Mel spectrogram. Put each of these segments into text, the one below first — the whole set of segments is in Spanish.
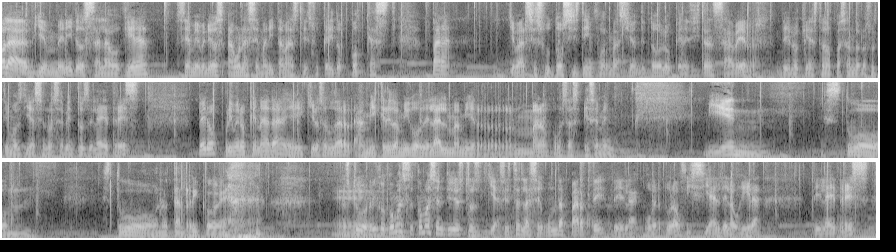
Hola, bienvenidos a La Hoguera. Sean bienvenidos a una semanita más de su querido podcast para llevarse su dosis de información de todo lo que necesitan saber de lo que ha estado pasando los últimos días en los eventos de la E3. Pero primero que nada, eh, quiero saludar a mi querido amigo del alma, mi hermano. ¿Cómo estás, S-Men? Bien. Estuvo. Estuvo no tan rico, ¿eh? Estuvo eh, rico. ¿Cómo has, ¿Cómo has sentido estos días? Esta es la segunda parte de la cobertura oficial de la hoguera de la E3.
